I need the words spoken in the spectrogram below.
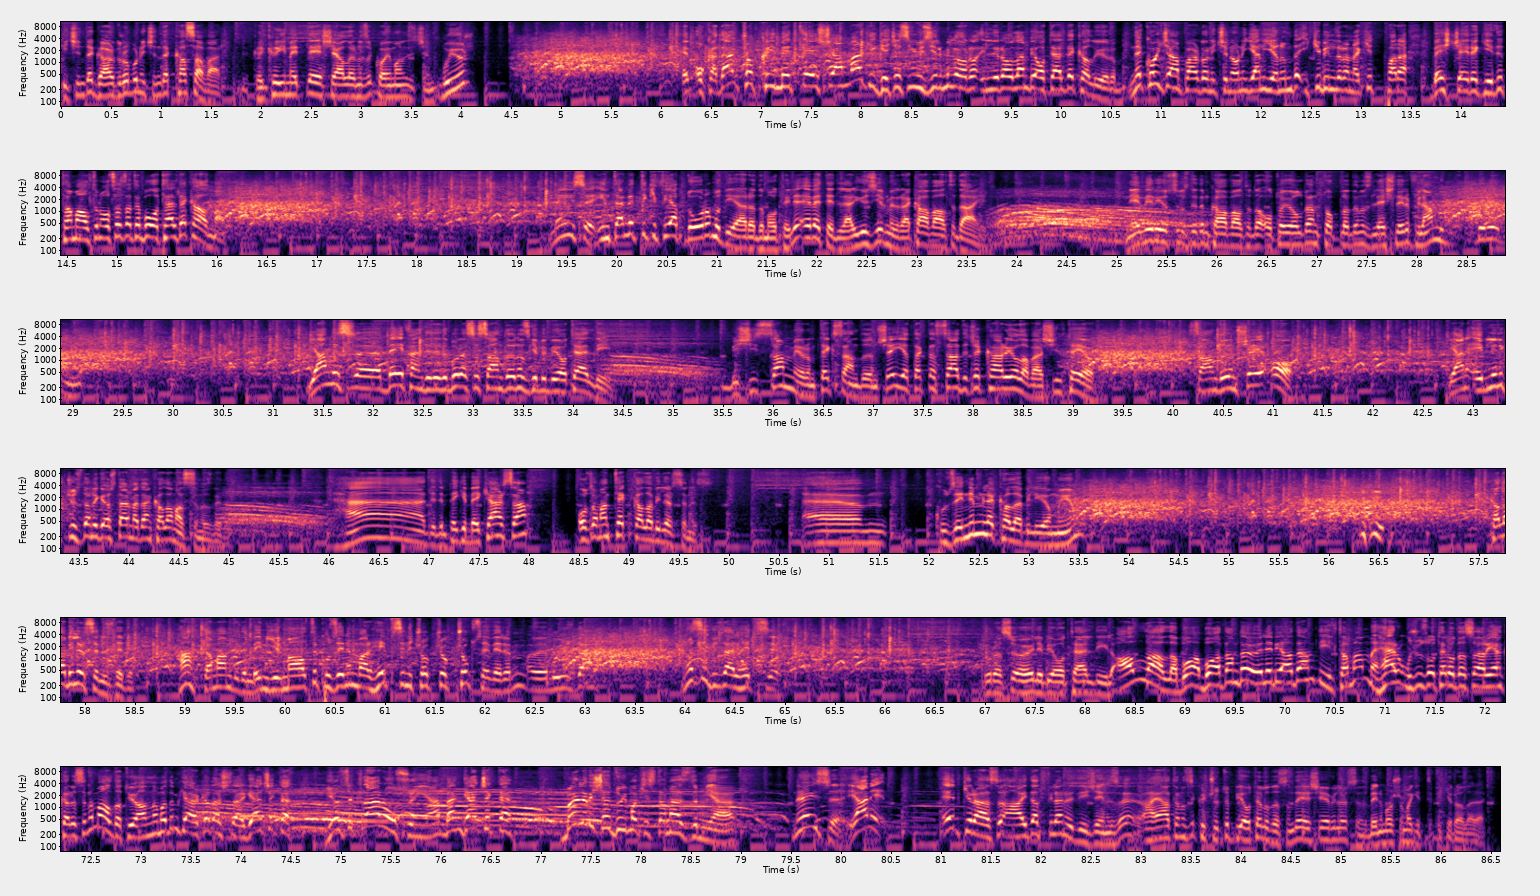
İçinde gardırobun içinde kasa var. Kı- kıymetli eşyalarınızı koymanız için. Buyur. E, o kadar çok kıymetli eşyam var ki gecesi 120 lira, lira olan bir otelde kalıyorum. Ne koyacağım pardon için onun yani yanımda 2000 lira nakit para 5 çeyrek 7 tam altın olsa zaten bu otelde kalmam. Neyse internetteki fiyat doğru mu diye aradım oteli. Evet dediler 120 lira kahvaltı dahil. Ne veriyorsunuz dedim kahvaltıda. Otoyoldan topladığınız leşleri falan mı? Yalnız e, beyefendi dedi burası sandığınız gibi bir otel değil. Bir şey sanmıyorum. Tek sandığım şey yatakta sadece karyola var. Şilte yok. Sandığım şey o. Yani evlilik cüzdanı göstermeden kalamazsınız dedi. Ha dedim. Peki bekarsam o zaman tek kalabilirsiniz. Ee, kuzenimle kalabiliyor muyum? Kalabilirsiniz dedi. Ha tamam dedim. Benim 26 kuzenim var. Hepsini çok çok çok severim. Ee, bu yüzden nasıl güzel hepsi. Burası öyle bir otel değil. Allah Allah bu, bu adam da öyle bir adam değil tamam mı? Her ucuz otel odası arayan karısını mı aldatıyor anlamadım ki arkadaşlar. Gerçekten yazıklar olsun ya. Ben gerçekten böyle bir şey duymak istemezdim ya. Neyse yani ev kirası aidat falan ödeyeceğinize hayatınızı küçültüp bir otel odasında yaşayabilirsiniz. Benim hoşuma gitti fikir olarak.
